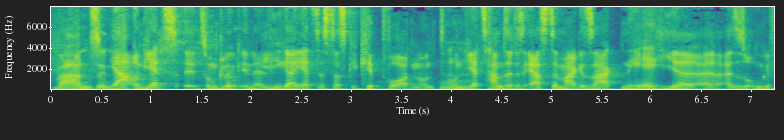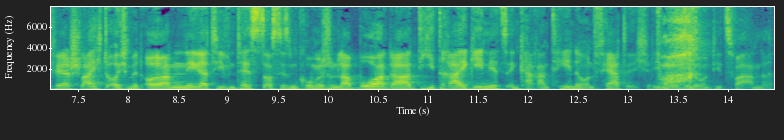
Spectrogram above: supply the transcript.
Wahnsinn. ja, und jetzt äh, zum Glück in der Liga, jetzt ist das gekippt worden und, und jetzt haben sie das erste Mal gesagt, nee, hier, äh, also so ungefähr, schleicht euch mit euren negativen Tests aus diesem komischen Labor da. Die drei gehen jetzt in Quarantäne und fertig. Immobile und die zwei andere.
